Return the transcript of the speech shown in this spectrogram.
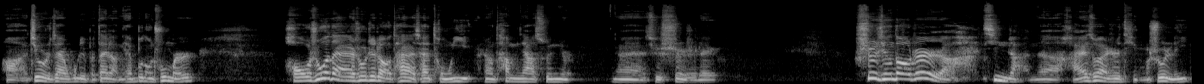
啊，就是在屋里边待两天，不能出门。好说歹说，这老太太才同意让他们家孙女，哎，去试试这个。事情到这儿啊，进展的还算是挺顺利。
